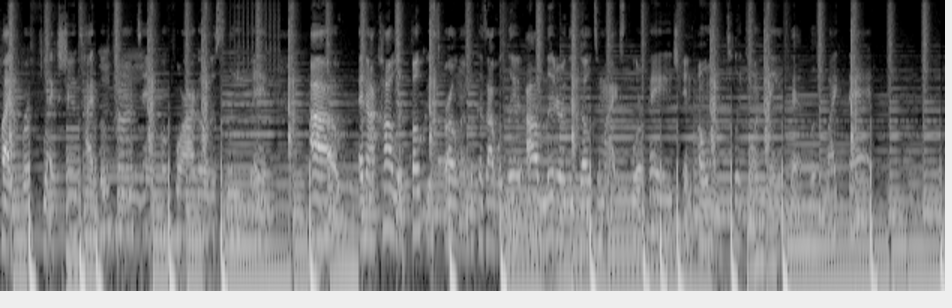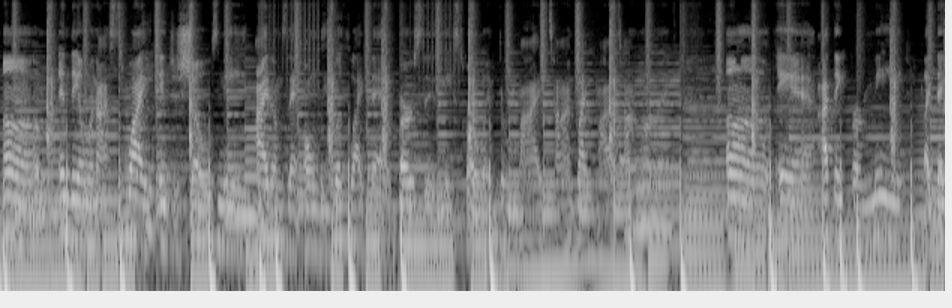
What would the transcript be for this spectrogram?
like reflection type of content before I go to sleep, and I and I call it focus scrolling because I will lit- I'll literally go to my explore page and only click on things that look like that. Um, and then when I swipe, it just shows me items that only look like that versus me scrolling through my time, like my timeline. Um, and I think for me, like that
